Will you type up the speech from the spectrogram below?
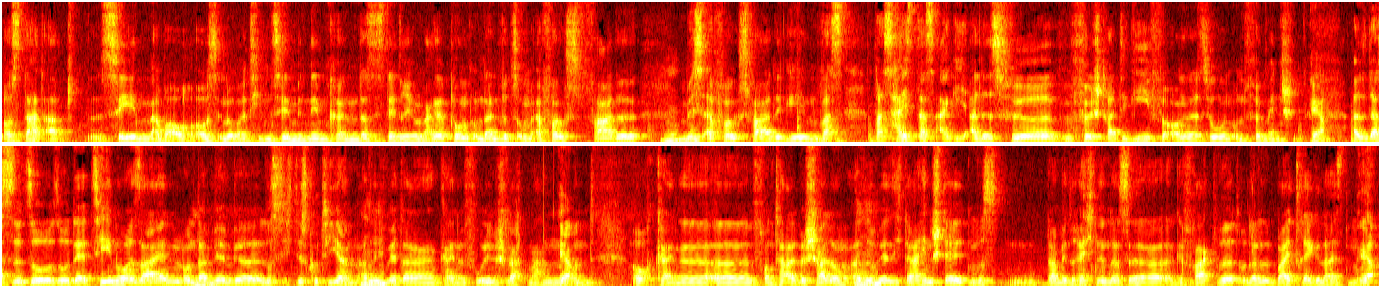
aus Start-up-Szenen, aber auch aus innovativen Szenen mitnehmen können. Das ist der Dreh- und Angelpunkt. Und dann wird es um Erfolgspfade, mhm. Misserfolgspfade gehen. Was, was heißt das eigentlich alles für, für Strategie, für Organisation und für Menschen? Ja. Also das wird so, so der Tenor sein und dann mhm. werden wir lustig diskutieren. Also mhm. ich werde da keine Folienschlacht machen ja. und auch keine äh, Frontalbeschallung. Also mhm. wer sich da hinstellt, muss damit rechnen, dass er gefragt wird oder Beiträge leisten muss. Ja.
